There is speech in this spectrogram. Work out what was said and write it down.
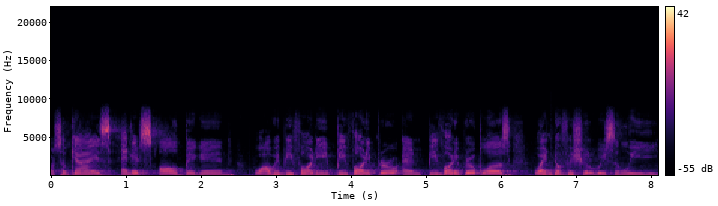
What's up guys and it's all begin. Huawei P40, P40 Pro and P40 Pro Plus went official recently.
